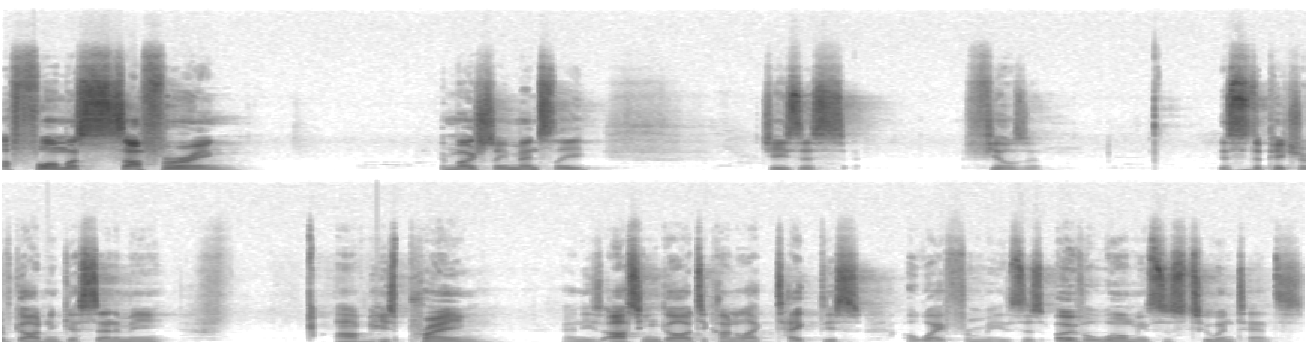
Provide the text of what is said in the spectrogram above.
a form of suffering emotionally, mentally. Jesus feels it. This is the picture of Garden of Gethsemane. Um, he's praying and he's asking God to kind of like take this away from me. This is overwhelming. This is too intense.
